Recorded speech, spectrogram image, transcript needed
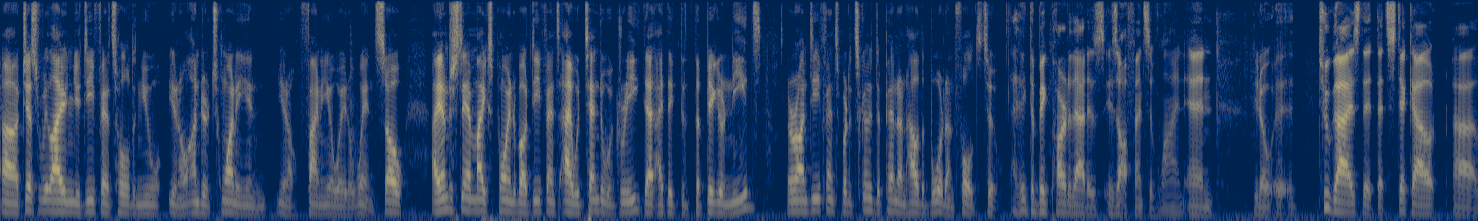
uh, just rely on your defense holding you, you know, under 20 and you know finding a way to win. So I understand Mike's point about defense. I would tend to agree that I think that the bigger needs are on defense, but it's going to depend on how the board unfolds too. I think the big part of that is is offensive line, and you know, uh, two guys that that stick out: uh,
